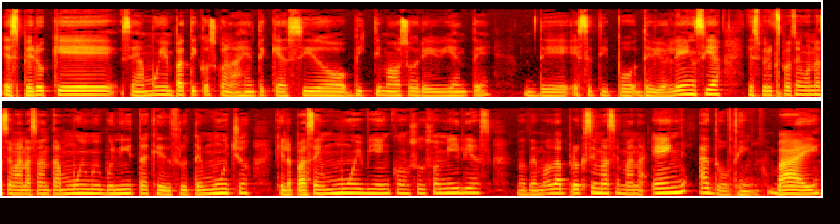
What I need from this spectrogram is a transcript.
Espero que sean muy empáticos con la gente que ha sido víctima o sobreviviente de este tipo de violencia. Espero que pasen una Semana Santa muy muy bonita, que disfruten mucho, que la pasen muy bien con sus familias. Nos vemos la próxima semana en Adulting. Bye.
